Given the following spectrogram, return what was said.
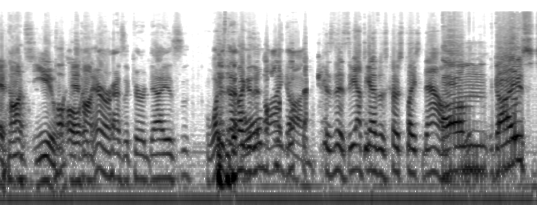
It haunts you. Uh oh, it an error has occurred, guys. What is that? Oh it- my What god. the heck is this? We have to get out of this cursed place now. Um, guys.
